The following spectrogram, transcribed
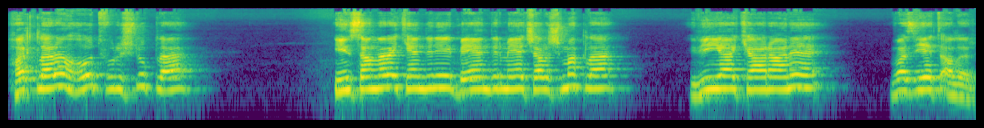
Halklara hot vuruşlukla insanlara kendini beğendirmeye çalışmakla riyakârane vaziyet alır.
